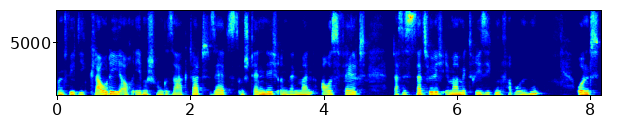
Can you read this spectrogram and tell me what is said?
und wie die Claudi auch eben schon gesagt hat, selbst und ständig und wenn man ausfällt, das ist natürlich immer mit Risiken verbunden. Und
